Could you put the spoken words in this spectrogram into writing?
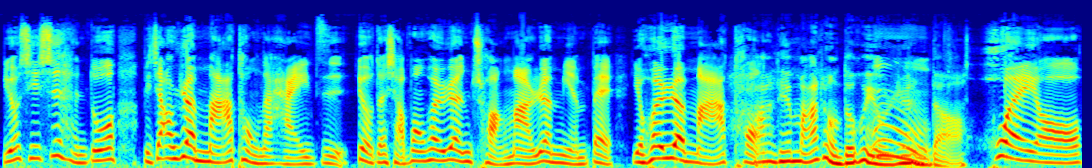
尤其是很多比较认马桶的孩子，有的小朋友会认床嘛，认棉被，也会认马桶，啊连马桶都会有认的，会哦。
